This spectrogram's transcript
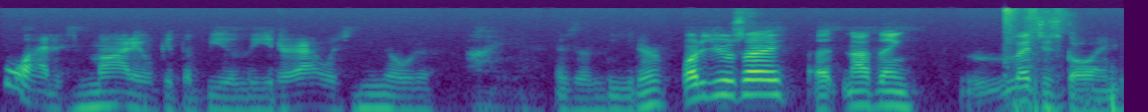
Why does Mario get to be a leader? I was notified as a leader. What did you say? Uh, nothing. Let's just go in.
